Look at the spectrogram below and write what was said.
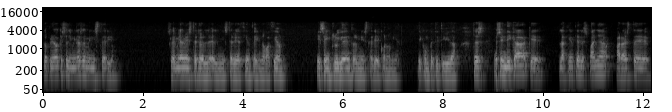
Lo primero que se elimina es el ministerio. Se elimina el ministerio, el, ministerio de Ciencia e Innovación y se incluye dentro del Ministerio de Economía y Competitividad. Entonces, eso indica que la ciencia en España para este,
